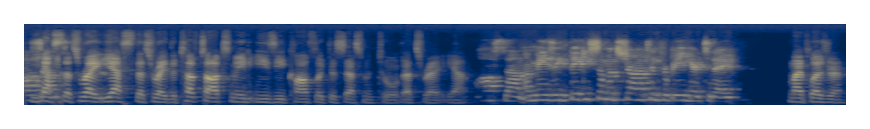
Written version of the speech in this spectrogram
awesome. Yes, that's right. Yes, that's right. The Tough Talks Made Easy conflict assessment tool. That's right. Yeah. Awesome. Amazing. Thank you so much, Jonathan, for being here today. My pleasure.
